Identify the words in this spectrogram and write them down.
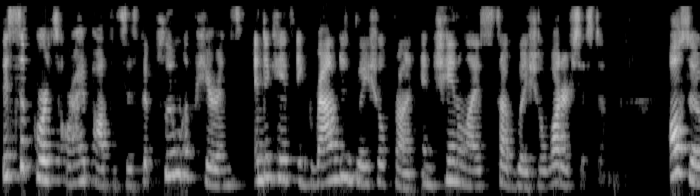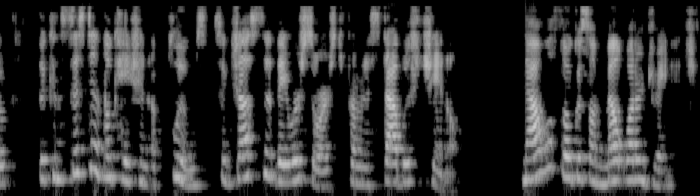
This supports our hypothesis that plume appearance indicates a grounded glacial front and channelized subglacial water system. Also, the consistent location of plumes suggests that they were sourced from an established channel. Now we'll focus on meltwater drainage.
